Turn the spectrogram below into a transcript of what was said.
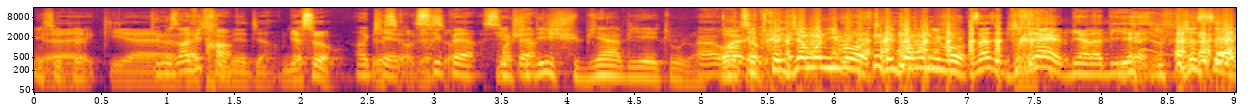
Euh, y ait Tu nous inviteras. Bien sûr. Ok, bien sûr, bien sûr. super, Moi je te dis, je suis bien habillé et tout là. Ah Donc, tu connais déjà mon niveau, tu connais déjà mon niveau. Ça, c'est très bien habillé. Je sais,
